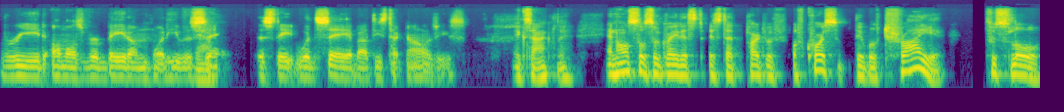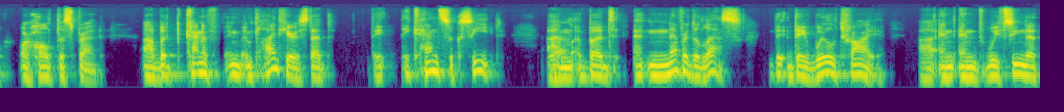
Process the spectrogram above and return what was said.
read almost verbatim what he was yeah. saying the state would say about these technologies. Exactly. And also so great is, is that part of of course they will try to slow or halt the spread. Uh, but kind of implied here is that they, they can succeed. Um, But uh, nevertheless, they, they will try. Uh, and, and we've seen that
